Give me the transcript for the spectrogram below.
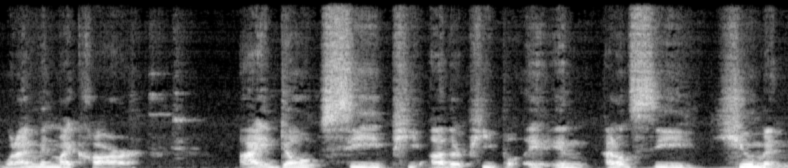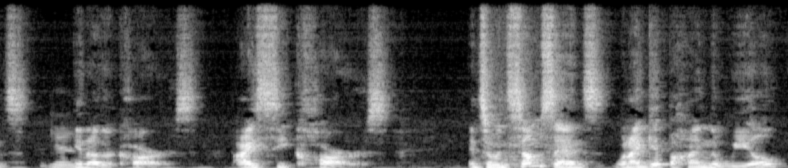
when i'm in my car i don't see p- other people in i don't see humans Yeah. in other cars. I see cars. And so in some sense when i get behind the wheel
